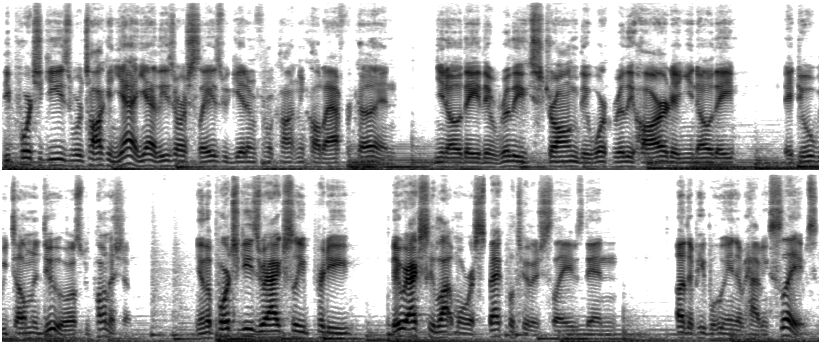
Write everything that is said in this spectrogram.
the Portuguese were talking, yeah, yeah, these are slaves. We get them from a continent called Africa. And, you know, they, they're really strong. They work really hard. And, you know, they, they do what we tell them to do or else we punish them. You know, the Portuguese were actually pretty, they were actually a lot more respectful to their slaves than other people who ended up having slaves.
